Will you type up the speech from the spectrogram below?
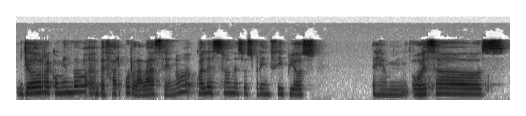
Yo recomiendo empezar por la base, ¿no? ¿Cuáles son esos principios em, o esos,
